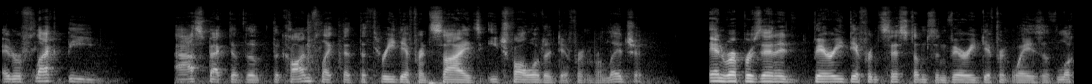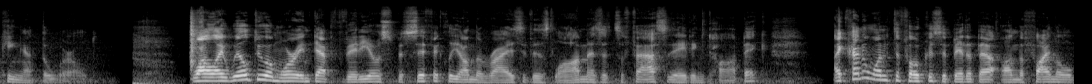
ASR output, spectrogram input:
and reflect the aspect of the, the conflict that the three different sides each followed a different religion and represented very different systems and very different ways of looking at the world. While I will do a more in depth video specifically on the rise of Islam, as it's a fascinating topic, I kind of wanted to focus a bit about on the final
